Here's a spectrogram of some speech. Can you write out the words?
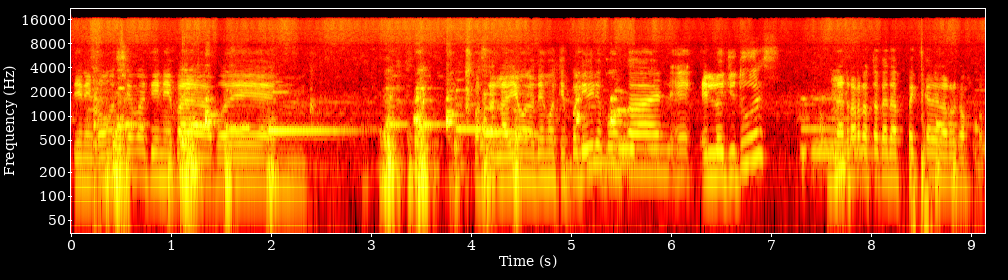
Tiene, ¿cómo se llama? Tiene para poder pasar la vida cuando tengo tiempo libre. Ponga en, en los youtubers las raras tocan penca de la pop.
